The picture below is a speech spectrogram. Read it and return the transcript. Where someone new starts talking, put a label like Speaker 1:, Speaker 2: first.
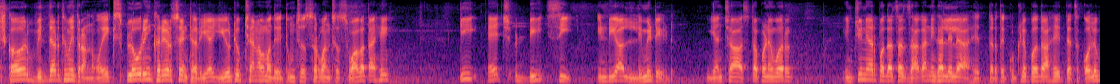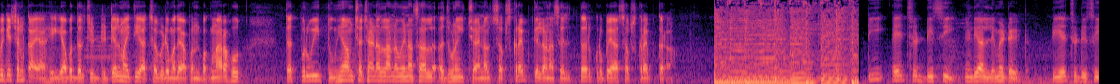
Speaker 1: नमस्कार विद्यार्थी मित्रांनो एक्सप्लोरिंग करिअर सेंटर या यूट्यूब चॅनलमध्ये तुमचं सर्वांचं स्वागत आहे. T H D C India limited यांच्या आस्थापनेवर इंजिनियर पदाचा जागा निघालेल्या आहेत. तर ते कुठले पद आहे त्याचं क्वालिफिकेशन काय आहे याबद्दलची डिटेल माहिती आजच्या व्हिडिओमध्ये आपण बघणार आहोत. तत्पूर्वी तुम्ही आमच्या चॅनलला नवीन असाल अजूनही चॅनल सबस्क्राईब केलं नसेल तर कृपया सबस्क्राईब करा. T H D C India limited T H D C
